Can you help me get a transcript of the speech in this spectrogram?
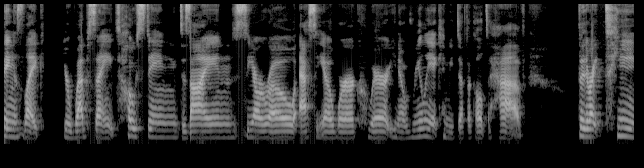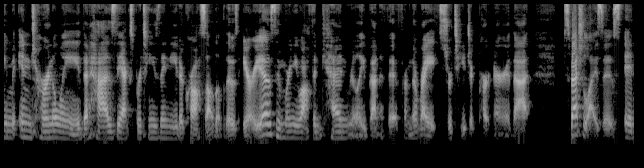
things like your website hosting, design, CRO, SEO work, where you know really it can be difficult to have the right team internally that has the expertise they need across all of those areas and where you often can really benefit from the right strategic partner that specializes in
